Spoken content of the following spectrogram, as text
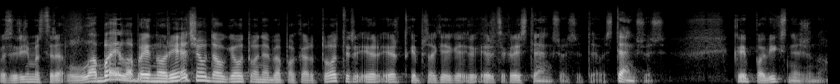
pasiryžimas tai yra labai labai norėčiau daugiau to nebepakartoti ir, ir, ir kaip sakė, ir, ir tikrai stengsiuosi, tėvas, stengsiuosi. Kaip pavyks, nežinau.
